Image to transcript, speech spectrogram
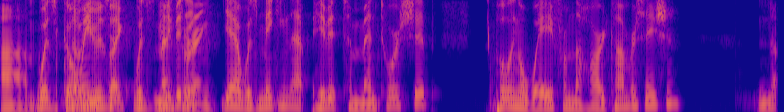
Um, Was going so he was to- like was mentoring. pivoting- yeah, was making that pivot to mentorship, pulling away from the hard conversation. No,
